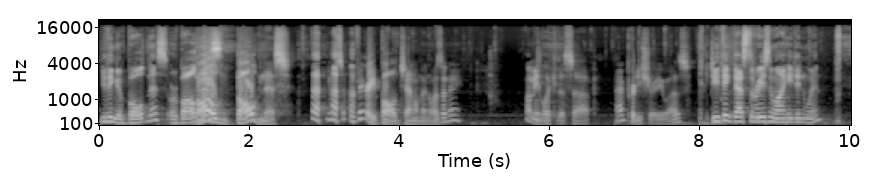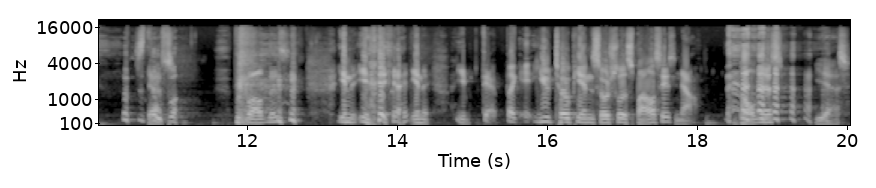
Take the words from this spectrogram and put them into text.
you think of boldness or baldness? Bald baldness. he was a very bald gentleman, wasn't he? Let me look this up. I'm pretty sure he was. Do you think that's the reason why he didn't win? Was the Yes. the baldness. In in, in, in like utopian socialist policies, no. Baldness, yes.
